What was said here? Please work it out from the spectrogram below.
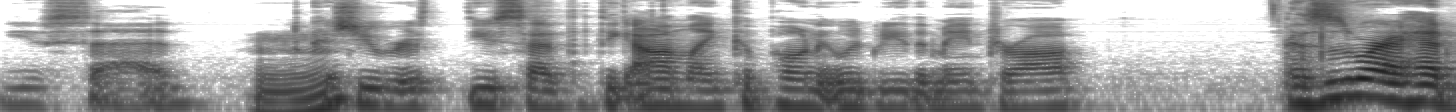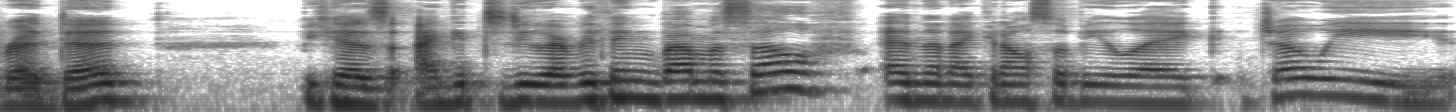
you said Mhm. because you were you said that the online component would be the main draw. This is where I had Red Dead because I get to do everything by myself, and then I can also be like Joey,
